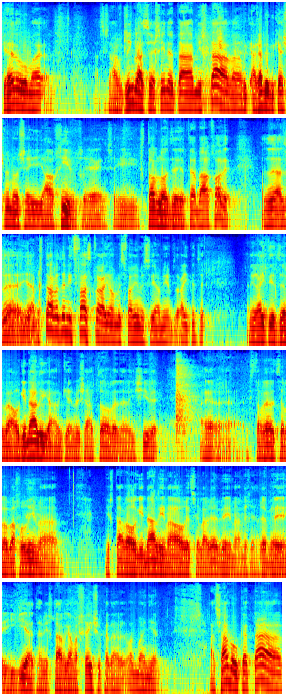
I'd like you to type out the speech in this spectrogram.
כן, הוא... כשהרב גרינגלס הכין את המכתב, הרב ביקש ממנו שירחיב, שיכתוב לו את זה יותר ברחוב, אז, אז המכתב הזה נתפס כבר היום בספרים מסוימים, ראיתי את זה. אני ראיתי את זה באורגינלי גם כן, בשעתו, בישיבה. הסתובב אצלו בחורים, המכתב האורגינלי עם האורץ של הרבי, הרבי הגיע את המכתב גם אחרי שהוא כתב, מאוד מעניין. אז שם הוא כתב,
